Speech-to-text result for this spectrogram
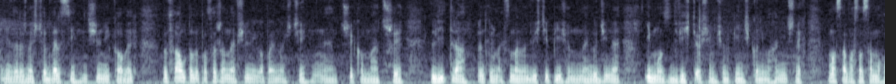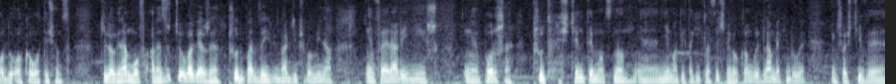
pewnie w zależności od wersji silnikowych. W auto wyposażone w silnik o pojemności e, 3,3 litra, prędkość maksymalna 250 na godzinę i moc 285 koni mechanicznych. Masa własna samochodu około 1000 kg, ale zwróćcie uwagę, że przód bardziej, bardziej przypomina Ferrari niż e, Porsche. Przód ścięty mocno, e, nie ma tych takich klasycznych okrągłych lamp, jakie były w większości w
